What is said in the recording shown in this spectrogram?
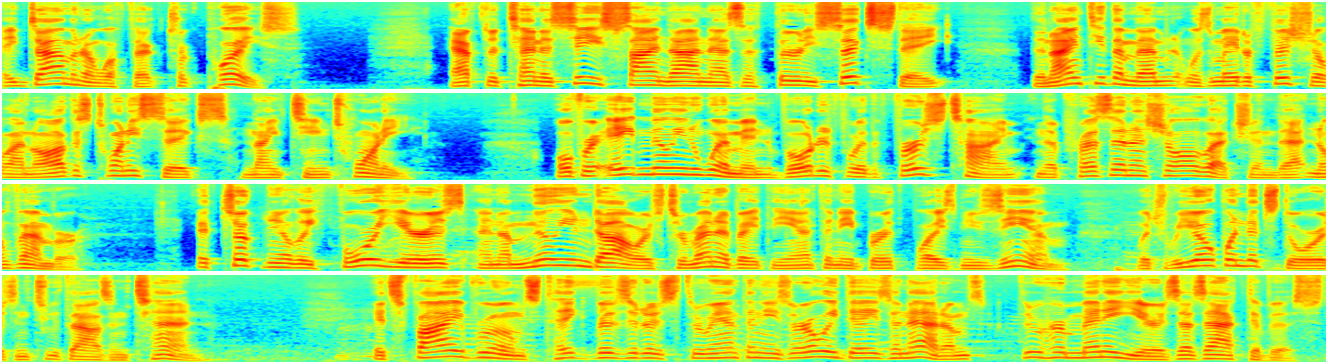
a domino effect took place. After Tennessee signed on as a 36th state, the 19th Amendment was made official on August 26, 1920. Over 8 million women voted for the first time in the presidential election that November. It took nearly four years and a million dollars to renovate the Anthony Birthplace Museum, which reopened its doors in 2010. Its five rooms take visitors through Anthony's early days in Adams through her many years as activist.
